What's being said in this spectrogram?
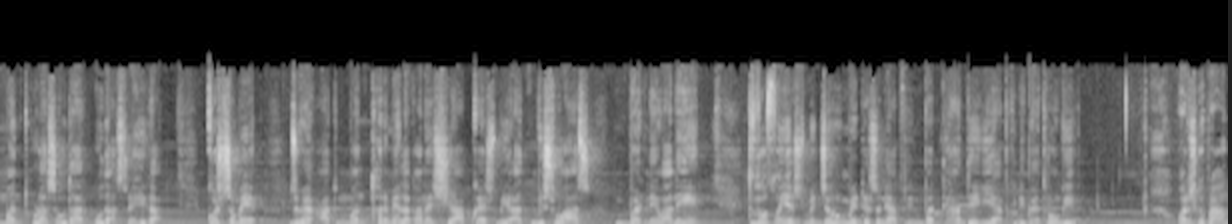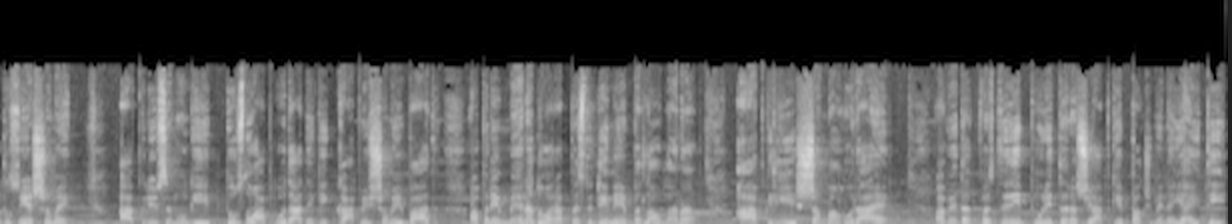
मन थोड़ा सा उधार, उदास रहेगा। कुछ समय जो है आत्मंथन में लगाने से आपका इसमें आत्मविश्वास बढ़ने वाले हैं। तो दोस्तों इसमें ज़रूर मेडिटेशन या फिर इन पर ध्यान दें, ये आपके लिए बेहतर होंगे। और इसके उपरांत दोस्तों, यह समय आपके लिए समय होंगे। दोस्तों, आपको बता दें कि काफ़ी समय बाद अपनी मेहनत द्वारा परिस्थिति में बदलाव लाना आपके लिए संभव हो रहा है। अभी तक परिस्थिति पूरी तरह से आपके पक्ष में नहीं आई थी,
